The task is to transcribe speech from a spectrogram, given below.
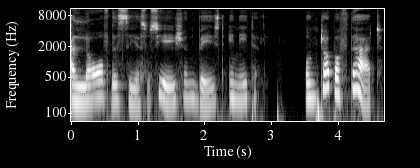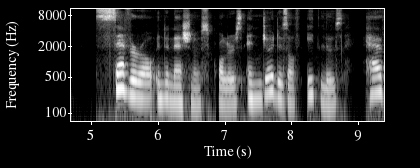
a Law of the Sea association based in Italy. On top of that, several international scholars and judges of ITLOS have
